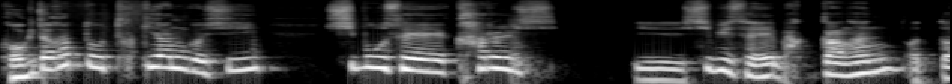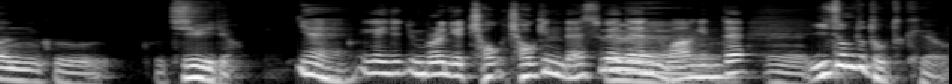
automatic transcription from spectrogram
거기다가 또 특이한 것이 15세 칼을 시- 이 12세의 막강한 어떤 그, 그 지휘력. 예. 이게 이제 물론 이게 적, 적인데 스웨덴 네. 왕인데 예, 이 점도 독특해요.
